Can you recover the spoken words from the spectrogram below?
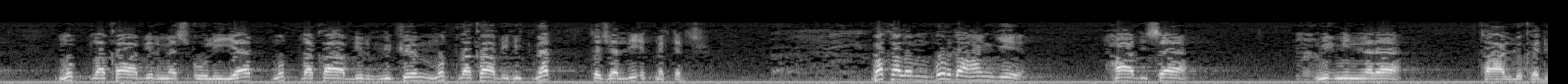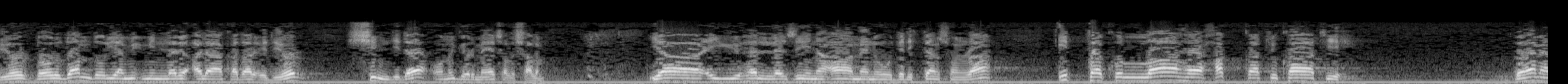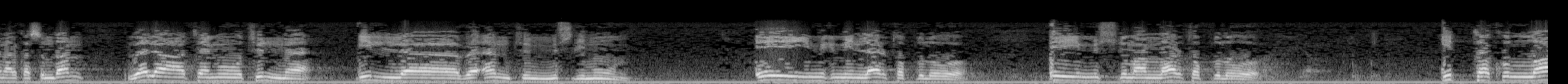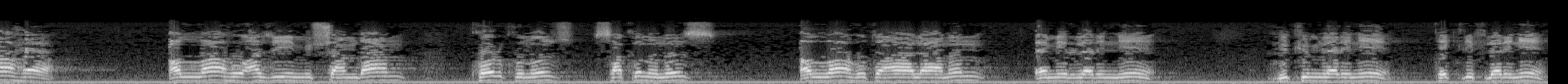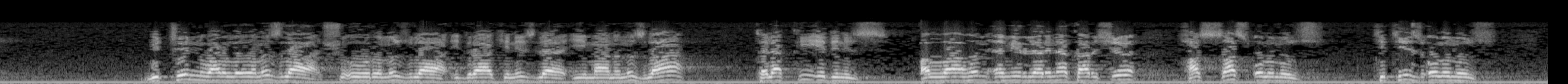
mutlaka bir mesuliyet, mutlaka bir hüküm, mutlaka bir hikmet tecelli etmektedir. Bakalım burada hangi hadise müminlere taalluk ediyor, doğrudan doğruya müminleri alakadar ediyor. Şimdi de onu görmeye çalışalım. Ya eyyühellezine amenu dedikten sonra ittekullâhe hakka tükatih ve hemen arkasından ve la temutunne illa ve entüm müslimun Ey müminler topluluğu, ey Müslümanlar topluluğu, ittekullâhe Allahu Azimüşşan'dan korkunuz, sakınınız, Allahu Teala'nın emirlerini, hükümlerini, tekliflerini bütün varlığınızla, şuurunuzla, idrakinizle, imanınızla telakki ediniz. Allah'ın emirlerine karşı hassas olunuz, titiz olunuz,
